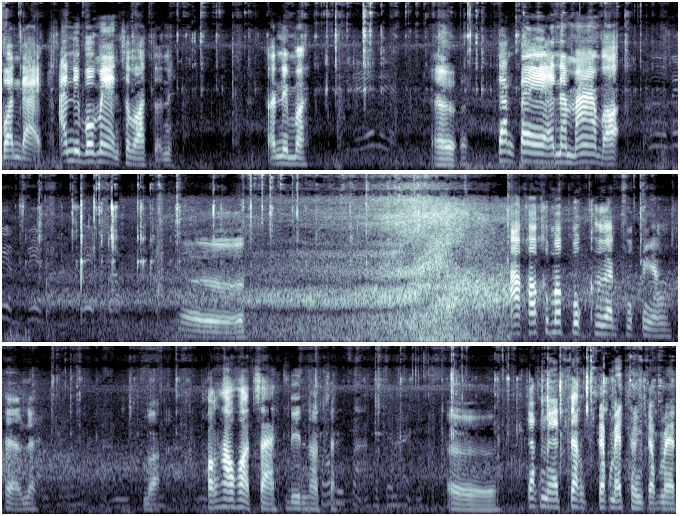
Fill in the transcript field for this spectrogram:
บอนใดอันนี้โบแมนสวัสตัวนี้ อันนี้มาเออ ตั้งแต่อันนั้นมาบ่เอออ้าวเขาคือมาปลุกเคือนปลุกยังแถวเนี่ยบ่ ของเฮาหอดใส่ดินหอดใส่เออจักแมทจักจักแมทถึงจักแมท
